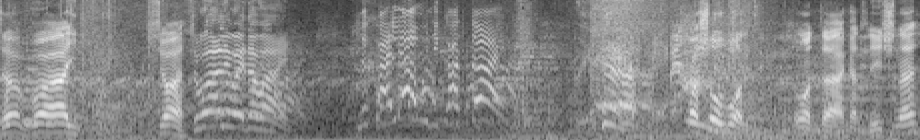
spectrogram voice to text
Давай. Все. Сваливай давай! На халяву не катай! Пошел вон. Вот так, отлично.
